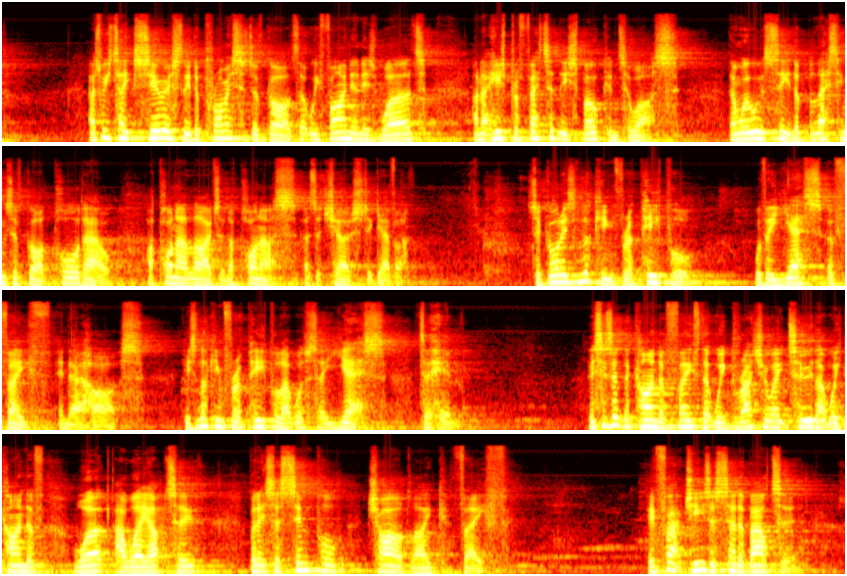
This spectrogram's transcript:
As we take seriously the promises of God that we find in His words and that He's prophetically spoken to us, then we will see the blessings of God poured out upon our lives and upon us as a church together. So God is looking for a people with a yes of faith in their hearts. He's looking for a people that will say yes to Him. This isn't the kind of faith that we graduate to, that we kind of work our way up to, but it's a simple, childlike faith. In fact, Jesus said about it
